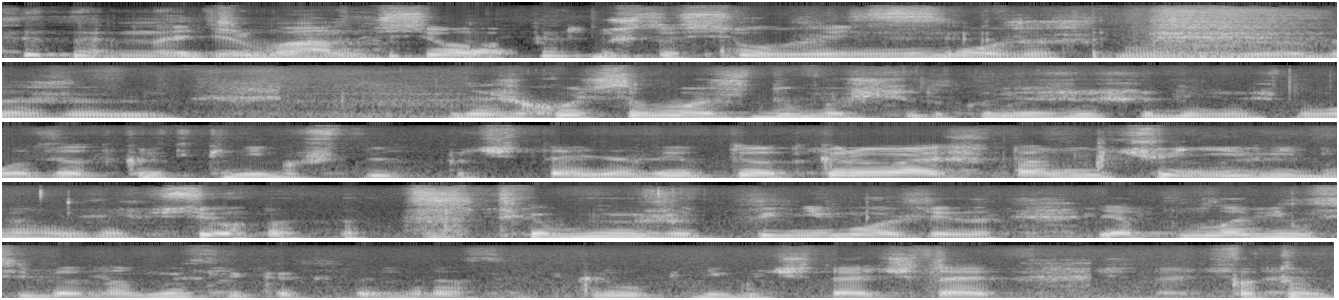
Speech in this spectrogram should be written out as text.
На диван, все, потому что все, уже не можешь даже даже хочется, может, думаешь, что такое лежишь и думаешь, ну вот открыть книгу, что ли, почитать, а ты, ты открываешь, там ничего не видно уже, все. ты выжат, ты не можешь. Я, я ловил себя на мысли, как один раз открыл книгу, читаю, читаю, потом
